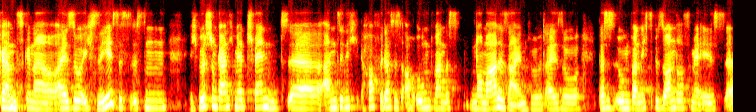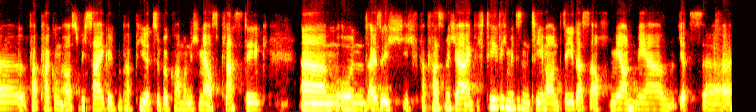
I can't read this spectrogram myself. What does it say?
Ganz genau. Also ich sehe es, es ist ein, ich würde schon gar nicht mehr Trend äh, ansehen. Ich hoffe, dass es auch irgendwann das Normale sein wird. Also dass es irgendwann nichts Besonderes mehr ist, äh, Verpackung aus recyceltem Papier zu bekommen und nicht mehr aus Plastik. Ähm, und also ich, ich verfasse mich ja eigentlich täglich mit diesem Thema und sehe, dass auch mehr und mehr jetzt äh,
